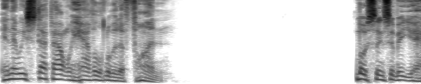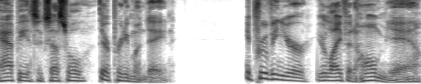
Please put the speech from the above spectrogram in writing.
And then we step out and we have a little bit of fun. Most things that make you happy and successful, they're pretty mundane. Improving your, your life at home, yeah.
